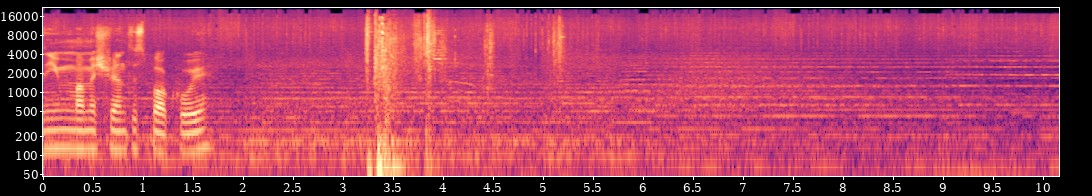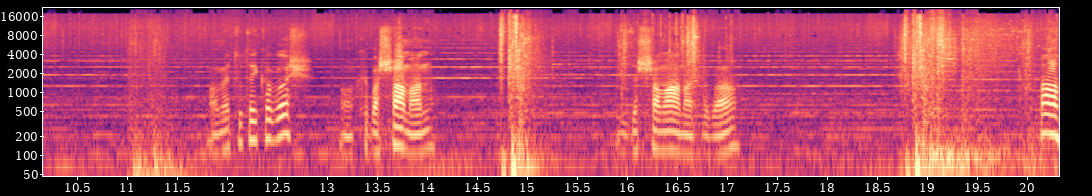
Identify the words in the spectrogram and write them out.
Nim mamy święty spokój. Mamy tutaj kogoś? O, chyba szaman. Widzę szamana chyba. O!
